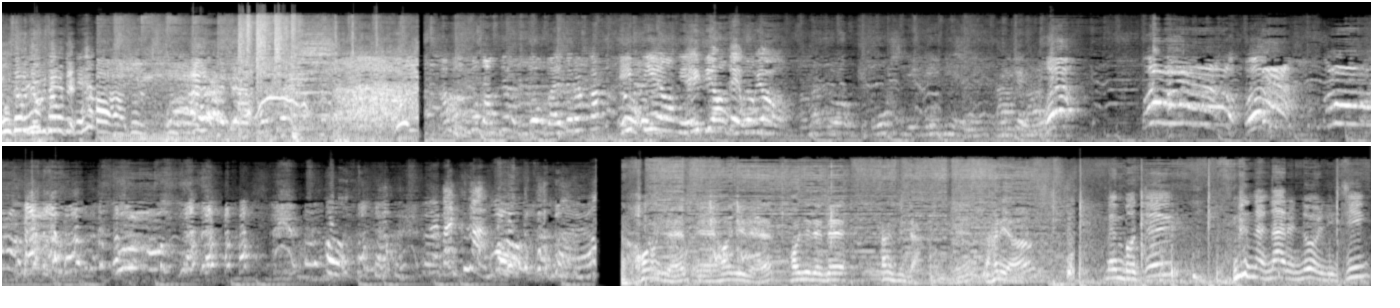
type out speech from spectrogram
영상은 여기서 돼. 하나, 둘. AB형, AB형 대 O형. 마이크가 안 들어. 허니랩, 예, 허니랩. 허니랩의 상수장. 예. 한이야. 멤버들 맨날 나를 놀리지?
